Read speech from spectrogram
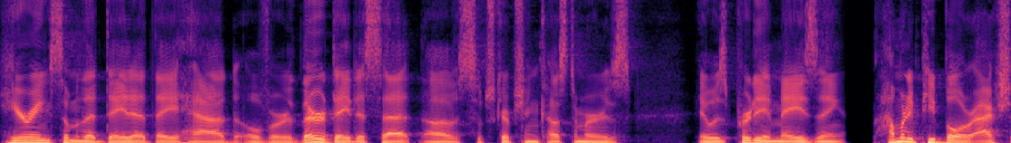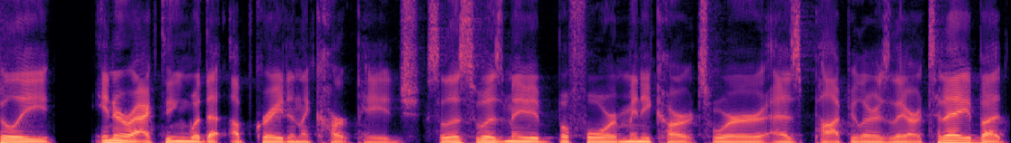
hearing some of the data they had over their data set of subscription customers, it was pretty amazing. How many people are actually interacting with that upgrade in the cart page? So, this was maybe before mini carts were as popular as they are today, but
